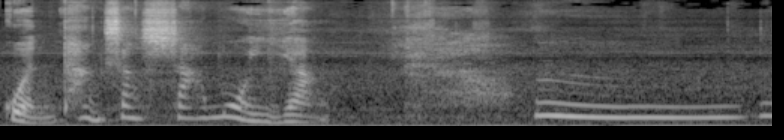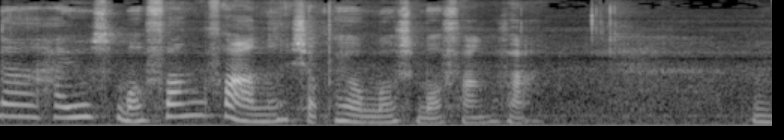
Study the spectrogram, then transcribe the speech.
滚烫，像沙漠一样。嗯，那还有什么方法呢？小朋友有没有什么方法？嗯，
